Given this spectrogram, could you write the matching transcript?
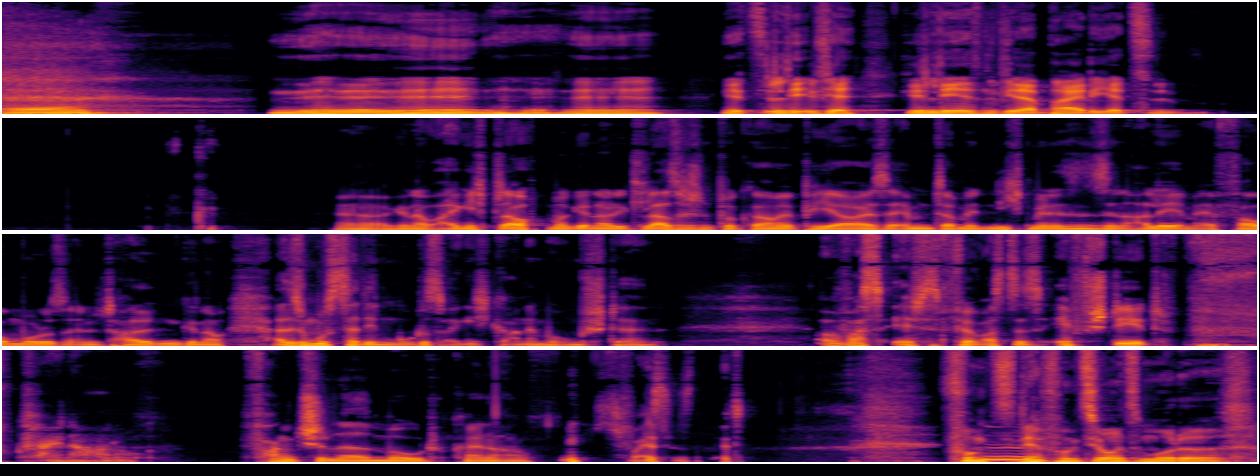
Äh, Jetzt, wir, wir lesen wieder beide jetzt. Ja, genau. Eigentlich braucht man genau die klassischen Programme PASM damit nicht mehr. Sie sind alle im FV-Modus enthalten. Genau. Also du musst da den Modus eigentlich gar nicht mehr umstellen. Aber was F, für was das F steht, Pff, keine Ahnung. Functional Mode, keine Ahnung. Ich weiß es nicht. Funkt, der Funktionsmodus.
